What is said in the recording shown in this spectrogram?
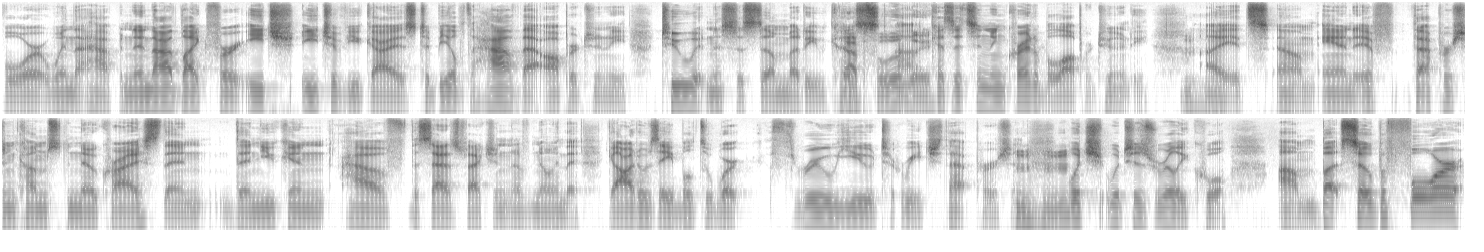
for when that happened. And I'd like for each each of you guys to be able to have that opportunity to witness to somebody because Absolutely. because it's an incredible opportunity. Uh, it's um, and if that person comes to know Christ, then then you can have the satisfaction of knowing that God was able to work through you to reach that person, which which is really cool. Um, but so before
